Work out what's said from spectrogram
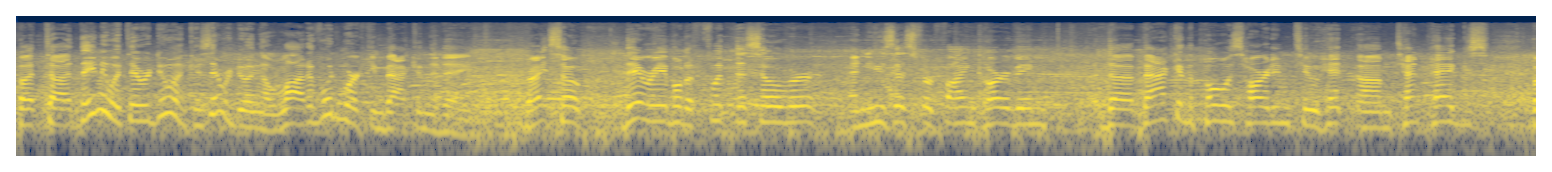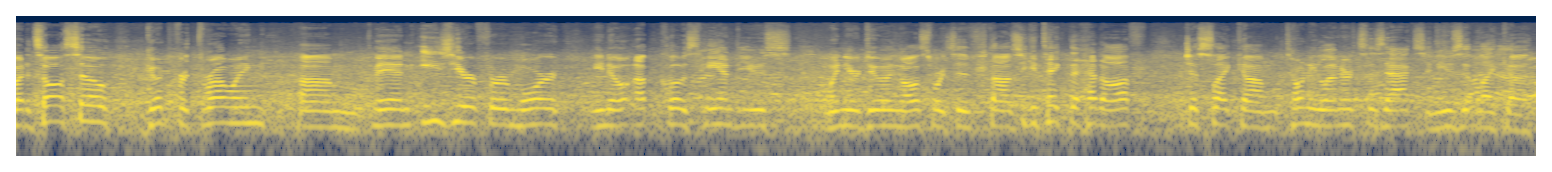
But uh, they knew what they were doing because they were doing a lot of woodworking back in the day, right? So they were able to flip this over and use this for fine carving. The back of the pole is hardened to hit um, tent pegs, but it's also good for throwing um, and easier for more, you know, up close hand use when you're doing all sorts of styles. You can take the head off just like um, Tony Leonard's axe and use it like a,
